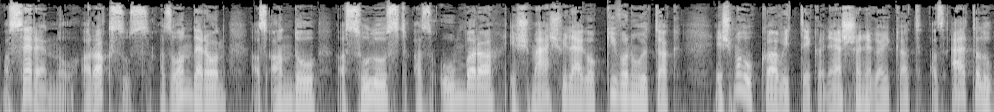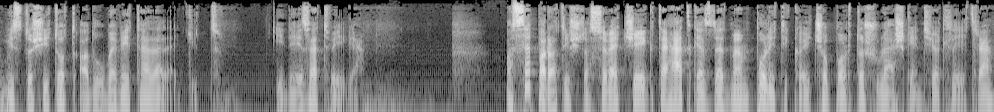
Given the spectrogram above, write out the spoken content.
A Serenno, a Raxus, az Onderon, az Andó, a Suluszt, az Umbara és más világok kivonultak, és magukkal vitték a nyersanyagaikat az általuk biztosított adóbevétellel együtt. Idézet vége. A szeparatista szövetség tehát kezdetben politikai csoportosulásként jött létre,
